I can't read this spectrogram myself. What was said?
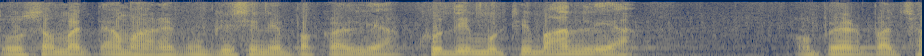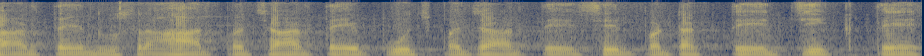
तो समझते हमारे को किसी ने पकड़ लिया, खुद ही मुट्ठी बाँध लिया। और पैर पछाड़ते हैं, दूसरा हाथ पछाड़ते पूछ पछाड़ते सिर पटकते चीखते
